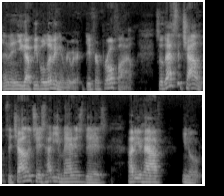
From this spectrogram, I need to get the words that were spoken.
And then you got people living everywhere, different profile. So that's the challenge. The challenge is how do you manage this? How do you have, you know,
